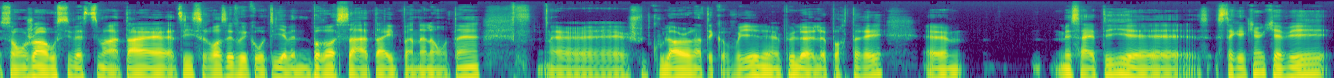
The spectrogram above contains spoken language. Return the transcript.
son genre aussi vestimentaire. sais il se rasait de tous les côtés, il avait une brosse à la tête pendant longtemps. cheveux de couleur, en tout cas, vous voyez un peu le, portrait. mais ça a été... C'était quelqu'un qui avait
